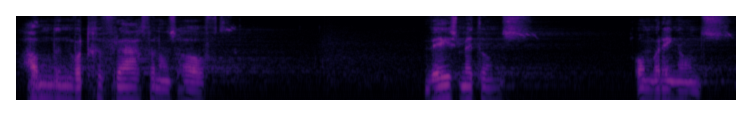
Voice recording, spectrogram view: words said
handen wordt gevraagd, van ons hoofd. Wees met ons, omring ons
